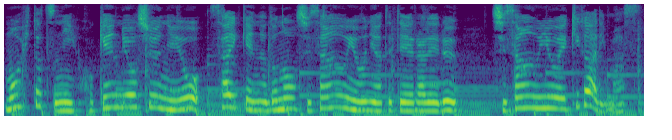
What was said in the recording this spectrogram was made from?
もう一つに保険料収入を債券などの資産運用に充てて得られる資産運用益があります。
